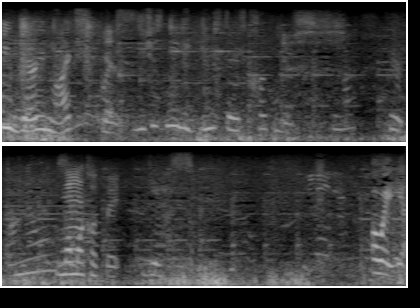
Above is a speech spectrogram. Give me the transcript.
Love you very much, but Yes. you just need to use those cookies. You know, for your thumbnails. One more clickbait. Yes. Oh wait, yeah.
